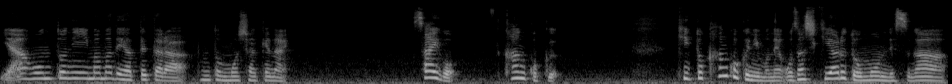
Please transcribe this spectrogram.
いや、本当に今までやってたら、本当申し訳ない。最後、韓国。きっと韓国にもね、お座敷あると思うんですが、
